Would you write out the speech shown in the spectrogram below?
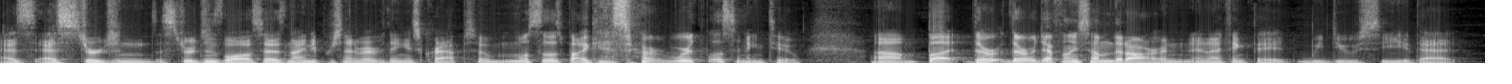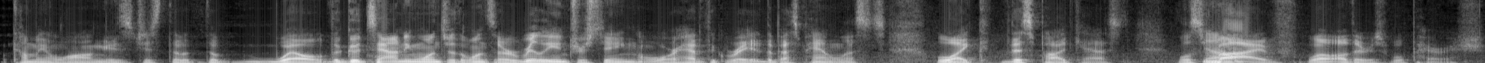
as as Sturgeon Sturgeon's law says, ninety percent of everything is crap. So most of those podcasts aren't worth listening to. Um, but there there are definitely some that are, and, and I think that we do see that coming along is just the the well the good sounding ones are the ones that are really interesting or have the great the best panelists like this podcast will survive while others will perish.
